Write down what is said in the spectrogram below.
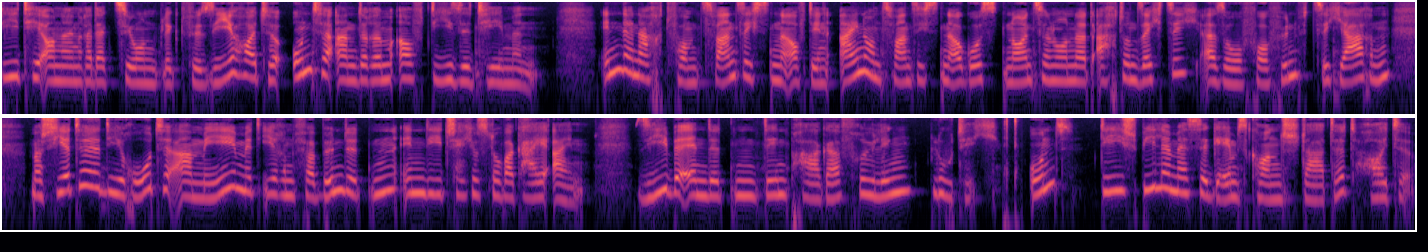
Die T-Online-Redaktion blickt für Sie heute unter anderem auf diese Themen. In der Nacht vom 20. auf den 21. August 1968, also vor 50 Jahren, marschierte die Rote Armee mit ihren Verbündeten in die Tschechoslowakei ein. Sie beendeten den Prager Frühling blutig. Und die Spielemesse Gamescon startet heute.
